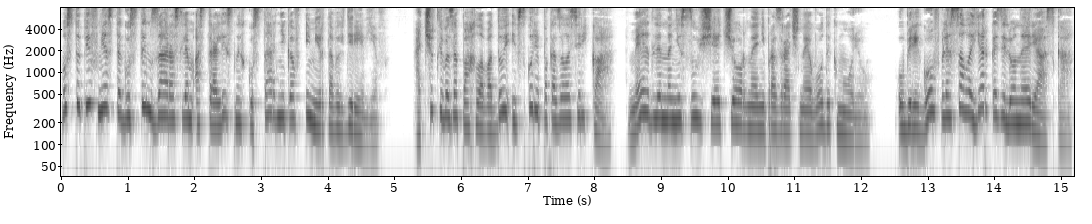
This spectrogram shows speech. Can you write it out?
уступив место густым зарослям остролистных кустарников и миртовых деревьев. Отчетливо запахло водой, и вскоре показалась река, медленно несущая черные непрозрачные воды к морю. У берегов плясала ярко-зеленая ряска,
